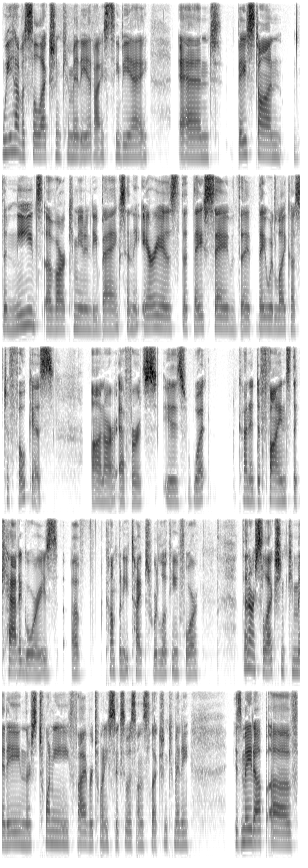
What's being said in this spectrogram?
We have a selection committee at ICBA, and based on the needs of our community banks and the areas that they say that they would like us to focus on our efforts is what kind of defines the categories of company types we're looking for. Then our selection committee, and there's 25 or 26 of us on the selection committee, is made up of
